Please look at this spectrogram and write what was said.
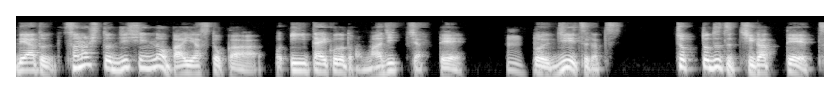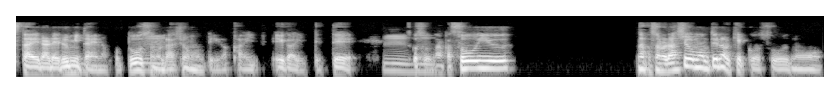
で、あと、その人自身のバイアスとか、言いたいこととか混じっちゃって、うん、事実がちょっとずつ違って伝えられるみたいなことを、そのラショーモンティが描いてて、うん、そうそう、なんかそういう、なんかそのラショーモンっていうのは結構その、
